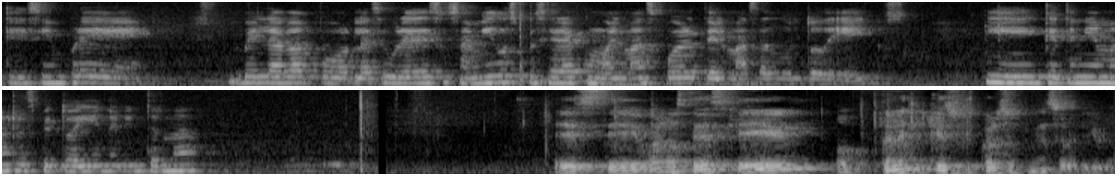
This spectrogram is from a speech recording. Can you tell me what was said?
que siempre velaba por la seguridad de sus amigos, pues era como el más fuerte, el más adulto de ellos y que tenía más respeto ahí en el internado. Este, bueno, ¿ustedes qué, cuál, es, qué, cuál es su opinión sobre el libro?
